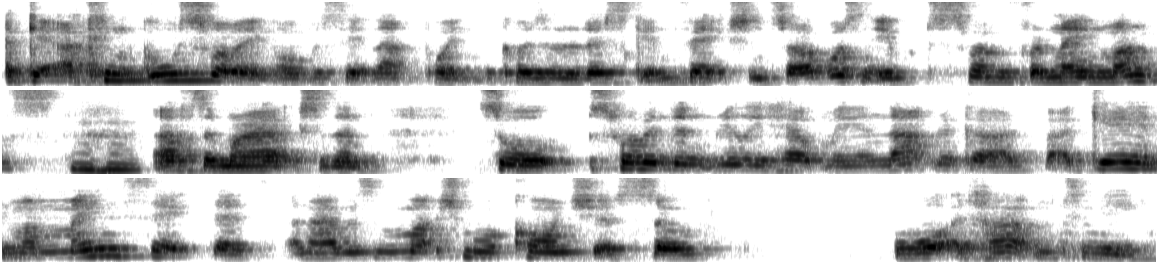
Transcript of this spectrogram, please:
I get I couldn't go swimming obviously at that point because of the risk of infection. So I wasn't able to swim for nine months mm-hmm. after my accident. So swimming didn't really help me in that regard. But again, my mindset did, and I was much more conscious of what had happened to me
